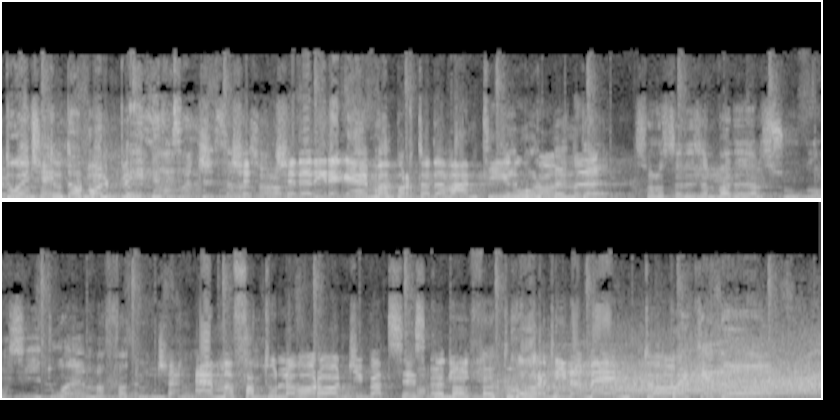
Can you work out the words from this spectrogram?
appunto- 200 polpette. No, c'è C'è da dire che Emma ha pol- portato avanti Le un con... sono state salvate dal sugo. Sì, tu Emma ha fatto tutto. Cioè, Emma ha fatto un lavoro oggi pazzesco No, di fatto tutto. coordinamento. Poi chiedo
